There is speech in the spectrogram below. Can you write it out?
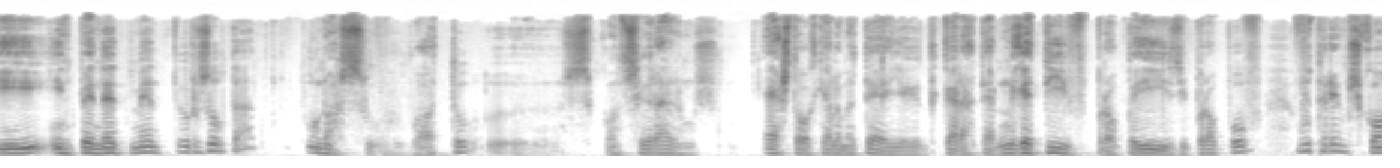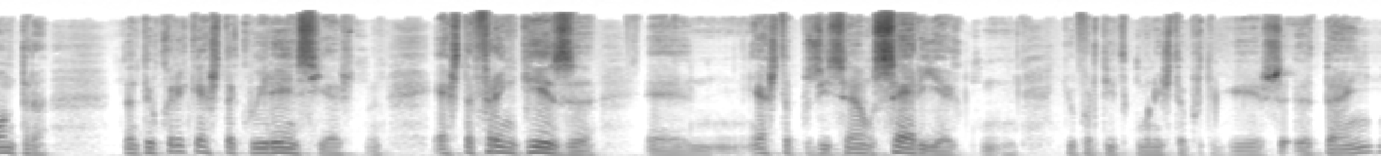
e independentemente do resultado, o nosso voto, uh, se considerarmos esta ou aquela matéria de caráter negativo para o país e para o povo, votaremos contra. Portanto, eu creio que esta coerência, esta franqueza, eh, esta posição séria que o Partido Comunista Português tem,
